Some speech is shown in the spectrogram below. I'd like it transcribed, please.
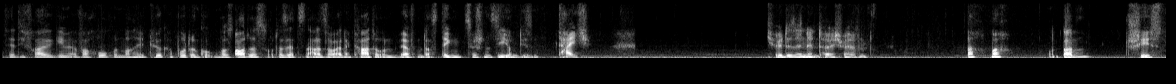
ist ja die Frage, gehen wir einfach hoch und machen die Tür kaputt und gucken, was dort ist, oder setzen alles auf eine Karte und werfen das Ding zwischen sie und diesem Teich. Ich würde es in den Teich werfen. Mach, mach. Und dann schießt.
